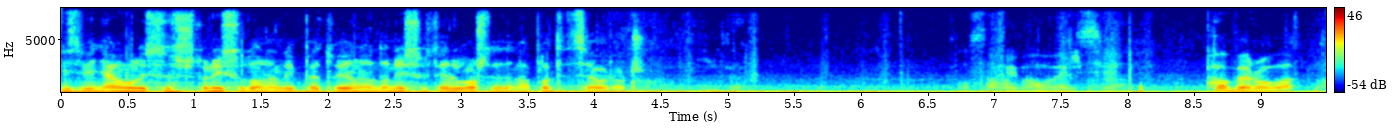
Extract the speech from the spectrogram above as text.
Izvinjavali se što nisu doneli peto jelo, onda nisu htjeli uopšte da naplate ceo račun. To samo imamo verzija. Pa verovatno.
